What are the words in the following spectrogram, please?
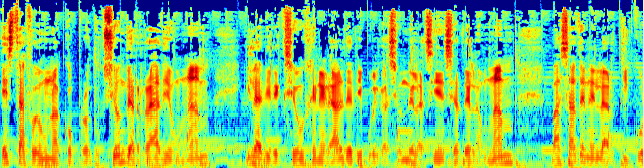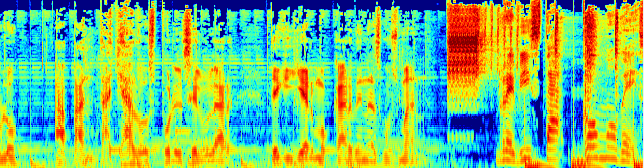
Esta fue una coproducción de Radio UNAM y la Dirección General de Divulgación de la Ciencia de la UNAM, basada en el artículo Apantallados por el celular de Guillermo Cárdenas Guzmán. Revista Cómo ves.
